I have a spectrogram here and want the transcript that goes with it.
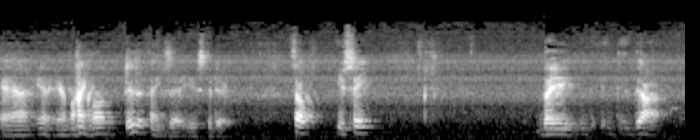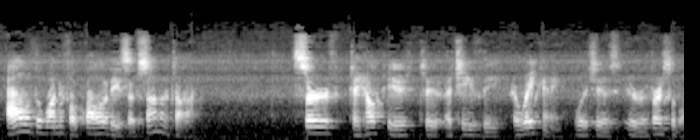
and your mind won't do the things that it used to do. So you see, the, the, all of the wonderful qualities of samatha serve to help you to achieve the awakening, which is irreversible.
